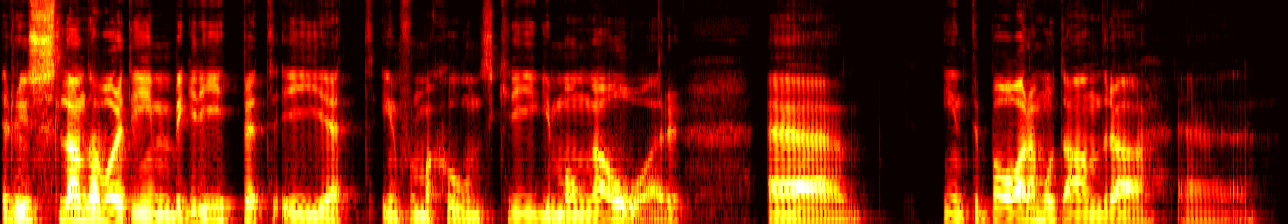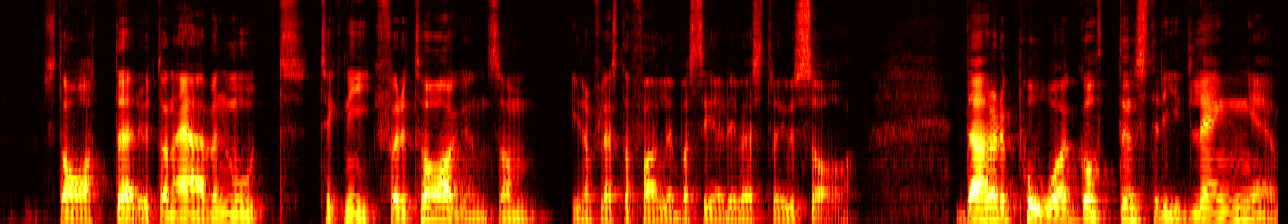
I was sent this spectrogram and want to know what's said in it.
Ryssland har varit inbegripet i ett informationskrig i många år. Eh, inte bara mot andra eh, stater utan även mot teknikföretagen som i de flesta fall är baserade i västra USA. Där har det pågått en strid länge.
